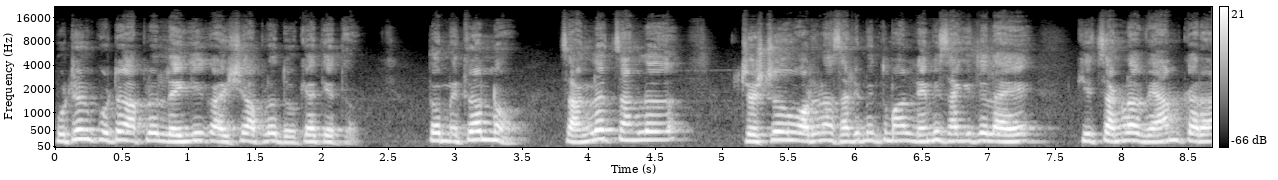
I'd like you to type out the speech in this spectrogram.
कुठे कुठं आपलं लैंगिक आयुष्य आपलं धोक्यात येतं. तर मित्रांनो चांगलंच चांगलं टेस्टोस्टेरॉन वाढवण्यासाठी मी तुम्हाला नेहमी सांगितलेलं आहे की चांगला व्यायाम करा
